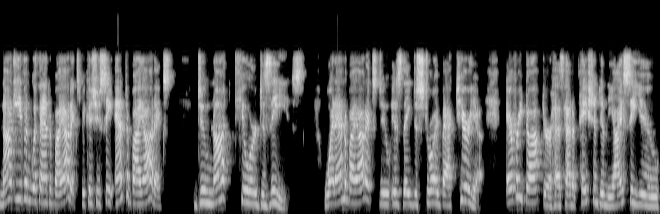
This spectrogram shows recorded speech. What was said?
not even with antibiotics, because you see, antibiotics do not cure disease. What antibiotics do is they destroy bacteria. Every doctor has had a patient in the ICU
